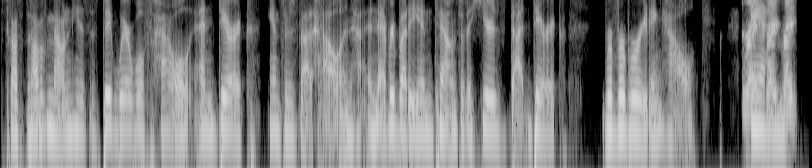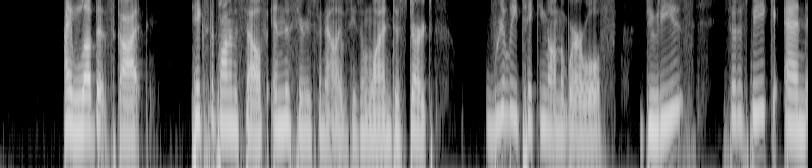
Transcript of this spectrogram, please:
Scott's at the top of a mountain. He does this big werewolf howl, and Derek answers that howl, and and everybody in town sort of hears that Derek reverberating howl. Right. right. Right. I love that Scott takes it upon himself in the series finale of season one to start really taking on the werewolf duties, so to speak, and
